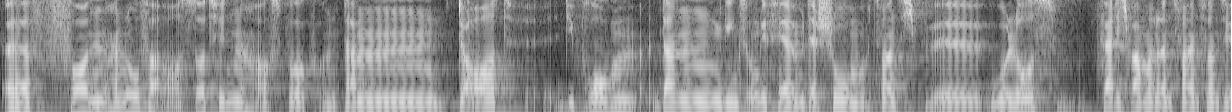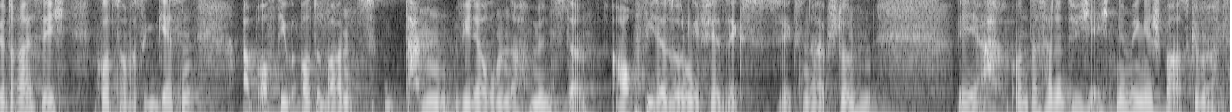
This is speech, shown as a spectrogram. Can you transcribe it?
äh, von Hannover aus dorthin nach Augsburg und dann dort die Proben. Dann ging es ungefähr mit der Show um 20 äh, Uhr los. Fertig waren wir dann 22.30 Uhr, kurz noch was gegessen, ab auf die Autobahn, dann wiederum nach Münster. Auch wieder so ungefähr sechs, sechseinhalb Stunden. Ja, und das hat natürlich echt eine Menge Spaß gemacht.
